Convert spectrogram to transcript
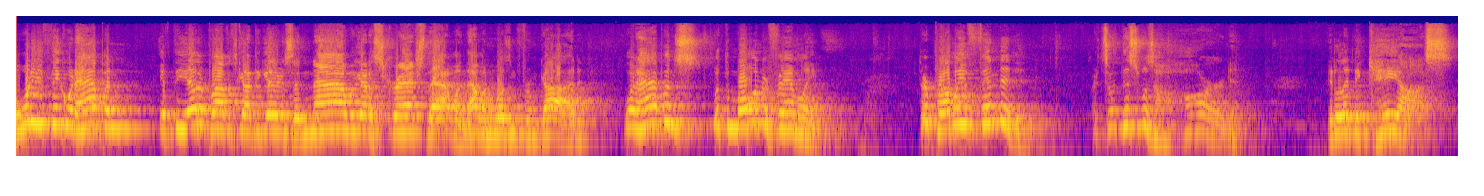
Well, what do you think would happen if the other prophets got together and said, nah, we got to scratch that one. That one wasn't from God. What happens with the Moliner family? They're probably offended. So this was hard. It led to chaos.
